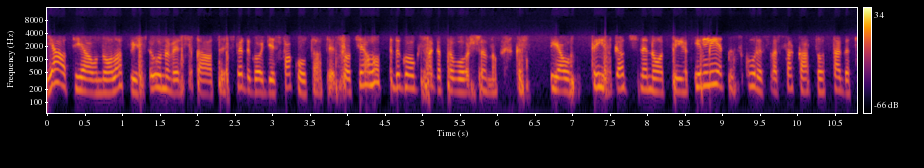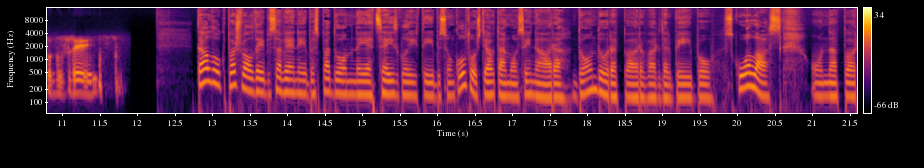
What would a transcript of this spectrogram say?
jāatjauno Latvijas Universitātes pedagoģijas fakultātē sociālo pedagoģu sagatavošanu, kas jau trīs gadus nenotiek. Ir lietas, kuras var sakārtot tagad un uzreiz. Tālūk pašvaldību savienības padomniece izglītības un kultūras jautājumos Ināra Dondure par vardarbību skolās, un par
